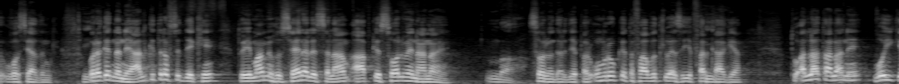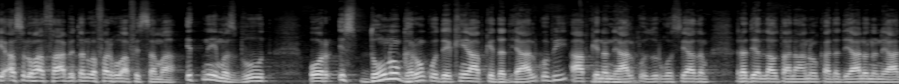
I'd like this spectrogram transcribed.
غوث اعظم کے۔ اور اگر ننیال کی طرف سے دیکھیں تو امام حسین علیہ السلام آپ کے سولہویں نانا ہیں۔ واہ۔ سولہویں درجے پر۔ عمروں کے تفاوت کی وجہ سے یہ فرق آ گیا۔ تو اللہ تعالیٰ نے وہی کہ اسلحہ ثابتاً و فرحا فی السما اتنی مضبوط اور اس دونوں گھروں کو دیکھیں آپ کے ددیال کو بھی آپ کے ننیال کو حضور غوث اعظم رضی اللہ تعالیٰ عنہ کا ددیال و ننیال۔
